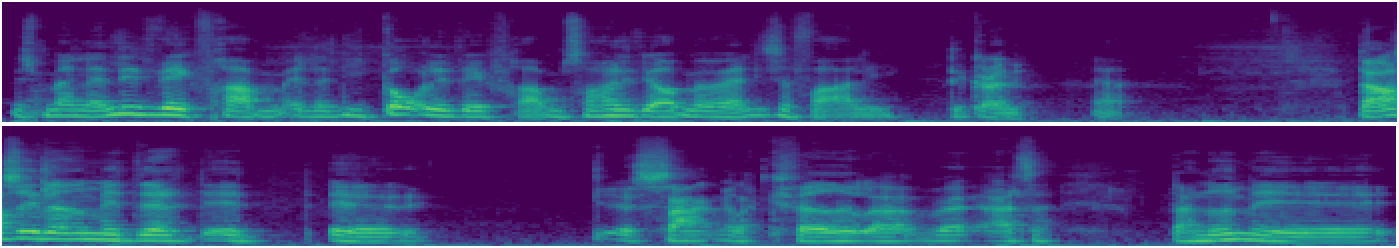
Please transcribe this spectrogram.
Hvis man er lidt væk fra dem, eller de går lidt væk fra dem, så holder de op med at være lige så farlige. Det gør de. Ja. Der er også et eller andet med et, et, et, et sang eller kvad, eller hvad, altså, der er noget med, jeg kan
